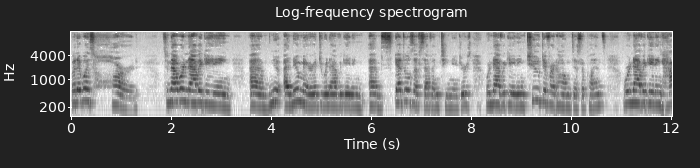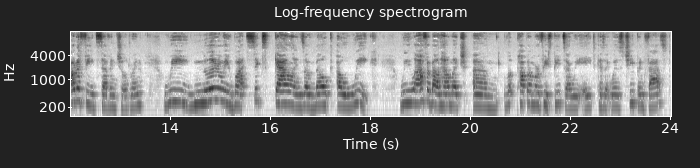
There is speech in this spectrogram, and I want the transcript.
but it was hard. So now we're navigating um, new, a new marriage. We're navigating um, schedules of seven teenagers. We're navigating two different home disciplines. We're navigating how to feed seven children we literally bought six gallons of milk a week. We laugh about how much um, Papa Murphy's pizza we ate because it was cheap and fast.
